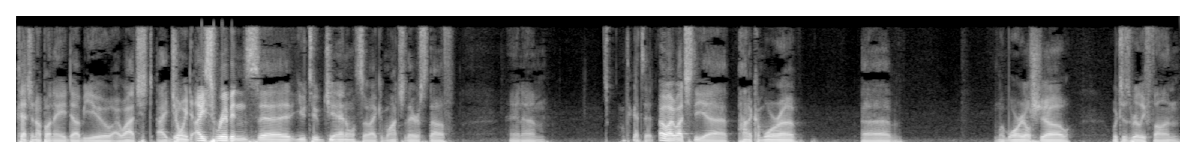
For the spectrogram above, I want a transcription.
catching up on AEW. I watched. I joined Ice Ribbon's uh, YouTube channel so I can watch their stuff. And um, I think that's it. Oh, I watched the uh, Hana Kimura uh, Memorial Show, which is really fun.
